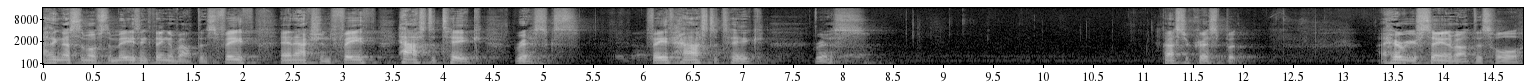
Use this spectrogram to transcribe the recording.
I think that's the most amazing thing about this faith in action. Faith has to take risks. Faith has to take risks. Pastor Chris, but I hear what you're saying about this whole,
